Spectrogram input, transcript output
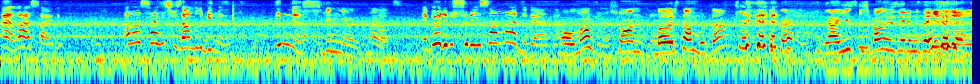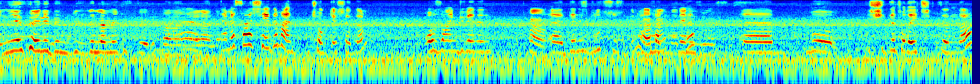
He varsaydık. Ama sen hiçbir zaman bunu bilmedin. Dinliyorsun. Dinliyorum evet. E böyle bir sürü insan vardır yani. Olmaz mı? Şu an bağırsam burada yani 100 kişi falan üzerimize gelir yani. Niye söyledin biz dinlemek istiyorduk falan Evet. herhalde. Ya mesela şeyde ben çok yaşadım. Ozan Güven'in e, Deniz Bulutsuz değil mi? Hı hı? Deniz Ulusuz. E, bu şiddet olayı çıktığında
